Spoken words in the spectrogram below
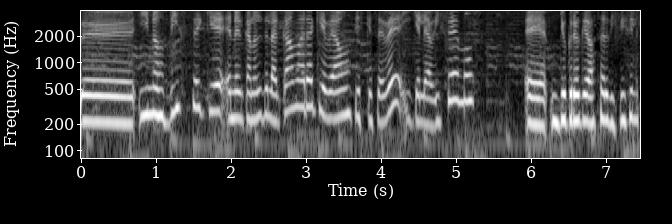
Eh, y nos dice que en el canal de la cámara que veamos si es que se ve y que le avisemos. Eh, yo creo que va a ser difícil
